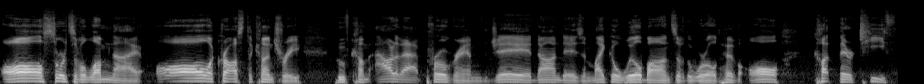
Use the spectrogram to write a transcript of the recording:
all sorts of alumni all across the country who've come out of that program. The J.A. Adandes and Michael Wilbons of the world have all cut their teeth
